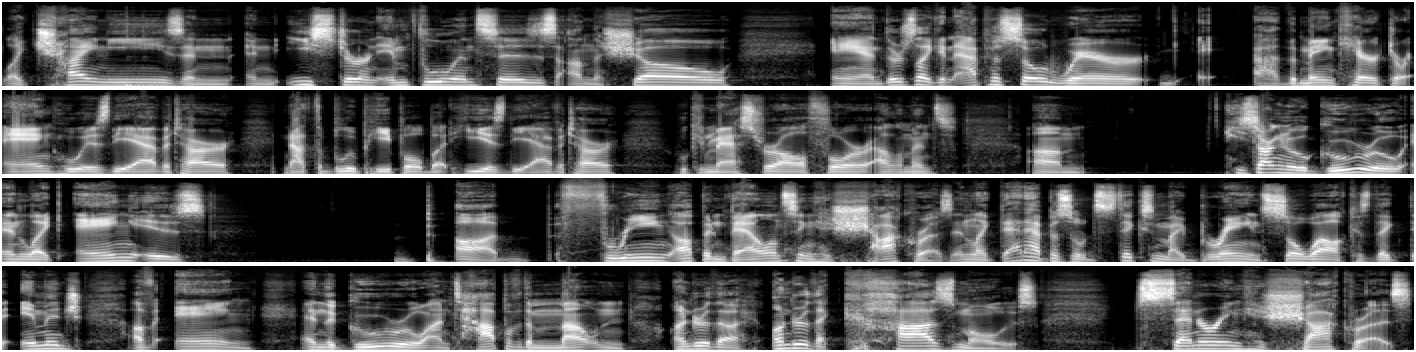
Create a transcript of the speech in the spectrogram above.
like Chinese and and Eastern influences on the show. And there's like an episode where uh, the main character Aang, who is the Avatar, not the blue people, but he is the Avatar who can master all four elements. Um, he's talking to a guru, and like Aang is uh, freeing up and balancing his chakras. And like that episode sticks in my brain so well because like the image of Aang and the guru on top of the mountain under the under the cosmos, centering his chakras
